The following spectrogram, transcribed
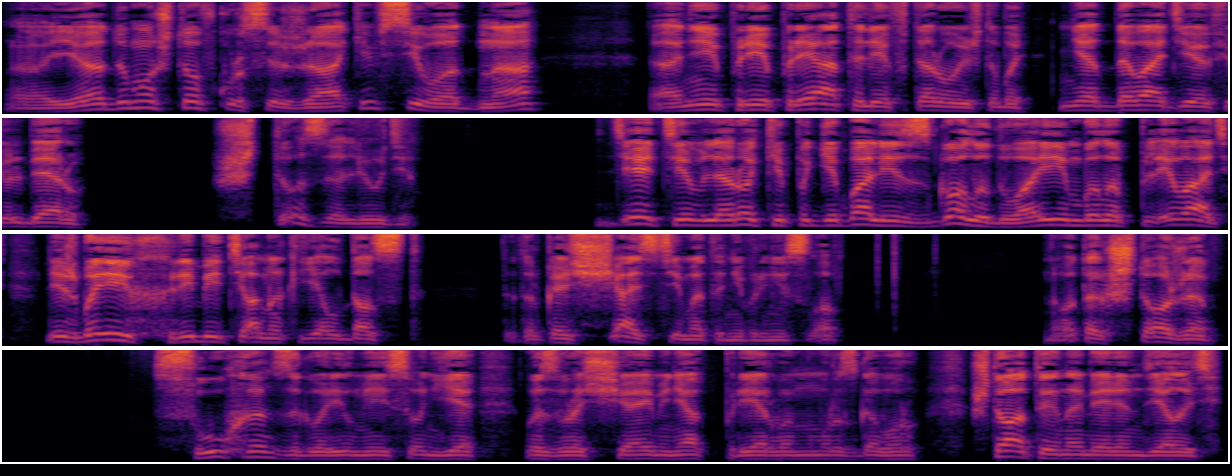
А я думал, что в курсе Жаки всего одна. Они припрятали вторую, чтобы не отдавать ее Фюльберу. Что за люди? Дети в Лероке погибали с голоду, а им было плевать, лишь бы их ребятенок ел дост. Да только счастьем это не принесло. Ну так что же? Сухо заговорил Мейсонье, возвращая меня к прерванному разговору. Что ты намерен делать?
